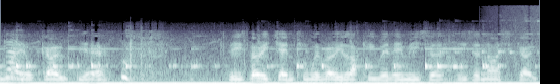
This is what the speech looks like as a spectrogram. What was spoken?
male goat. Yeah. he's very gentle. We're very lucky with him. He's a he's a nice goat.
